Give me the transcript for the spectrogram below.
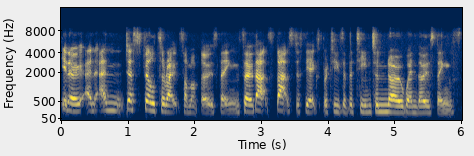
you know and and just filter out some of those things. So that's that's just the expertise of the team to know when those things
